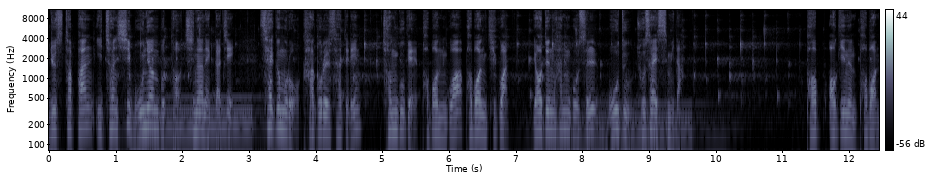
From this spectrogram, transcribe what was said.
뉴스타판 2015년부터 지난해까지 세금으로 가구를 사들인 전국의 법원과 법원기관 81곳을 모두 조사했습니다. 법 어기는 법원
